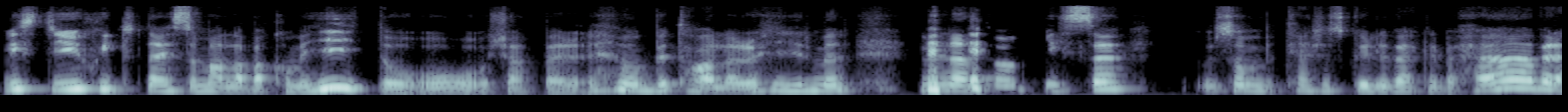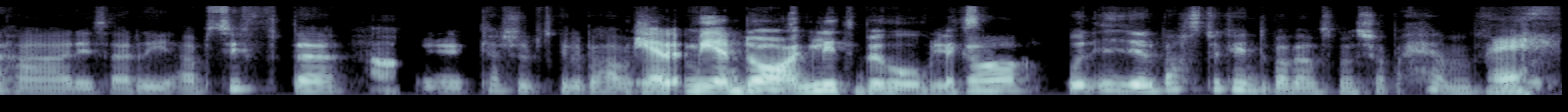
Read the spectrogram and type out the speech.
Visst det är ju skitnice om alla bara kommer hit och, och, och köper och betalar och hyr men, men alltså vissa som kanske skulle verkligen behöva det här i så här rehabsyfte Ja. eh, kanske skulle behöva Mer, mer dagligt behov liksom. Ja, och en IR-bastu kan ju inte bara vem som helst köpa hem för Nej.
